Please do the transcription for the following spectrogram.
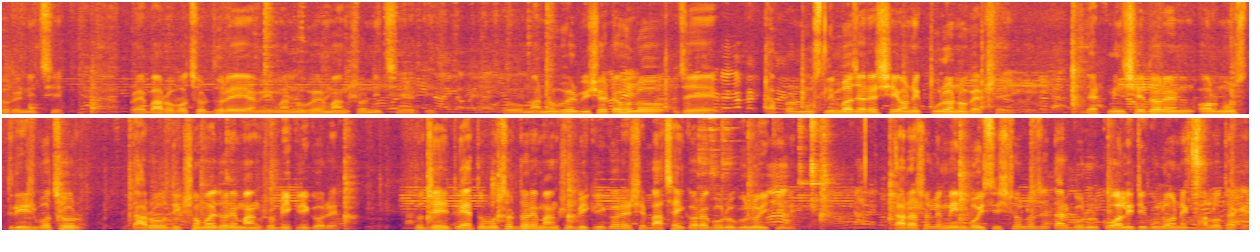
ধরে নিচ্ছি। প্রায় বারো বছর ধরে আমি মান্নু ভাইয়ের মাংস নিচ্ছি আর কি। তো মান্নু ভাইয়ের বিষয়টা হলো যে, আপনার মুসলিম বাজারে সে অনেক পুরানো ব্যবসায়ী। দ্যাট মিন সে ধরেন অলমোস্ট ত্রিশ বছর তারও অধিক সময় ধরে মাংস বিক্রি করে। তো যেহেতু এত বছর ধরে মাংস বিক্রি করে, সে বাছাই করা গরুগুলোই কিনে। তার আসলে মেন বৈশিষ্ট্য হলো যে তার গরুর কোয়ালিটিগুলো অনেক ভালো থাকে।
